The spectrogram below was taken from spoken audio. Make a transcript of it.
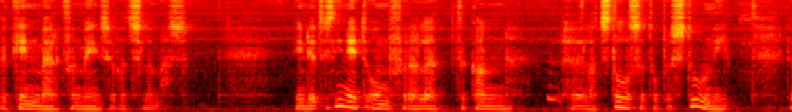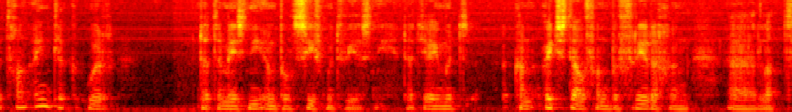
'n kenmerk van mense wat slim is. En dit is nie net om vir hulle te kan uh, laat stil sit op 'n stoel nie. Dit gaan eintlik oor dat 'n mens nie impulsief moet wees nie. Dat jy moet kan uitstel van bevrediging uh dat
